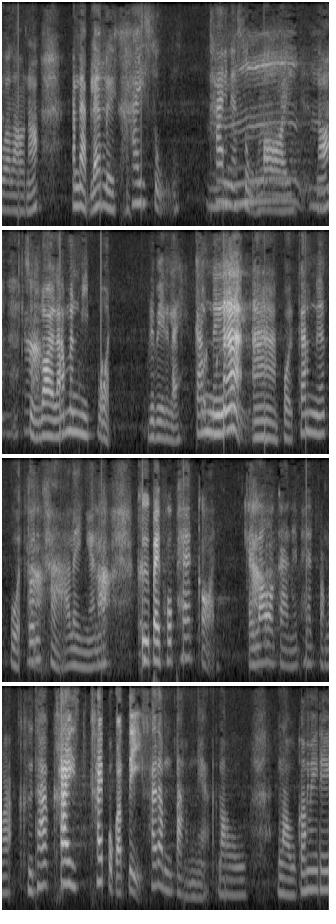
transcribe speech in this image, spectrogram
ตัวเราเนาะอันดับแรกเลยไข้สูง ไข้เนี่ยสูงลอยเนาะอืมสูงลอยแล้วมันมีปวดบริเวณอะไรกล้ามปวดเนื้อเมื่อยอ่าปวดกล้ามเนื้อปวดค่ะต้นขาอะไรอย่างเงี้ยค่ะเนาะ คือไปพบแพทย์ก่อน ไปค่ะเล่าอาการให้แพทย์ฟังว่า คือถ้าไข้ไข้ปกติไข้ต่ำๆเนี่ย เราเราก็ไม่ได้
